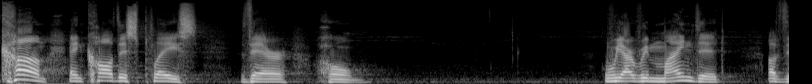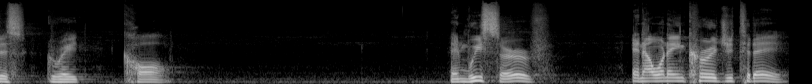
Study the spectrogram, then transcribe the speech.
come and call this place their home. We are reminded of this great call. And we serve. And I want to encourage you today.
